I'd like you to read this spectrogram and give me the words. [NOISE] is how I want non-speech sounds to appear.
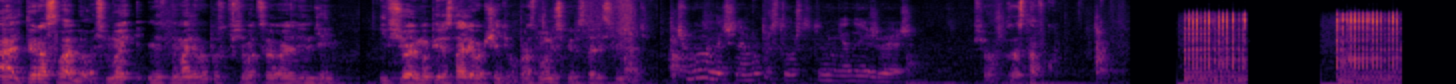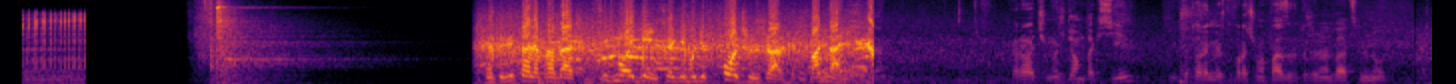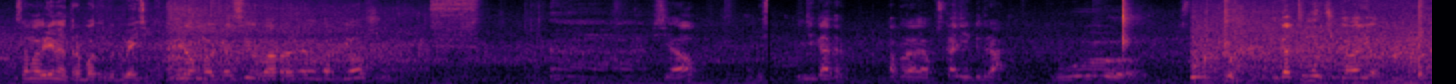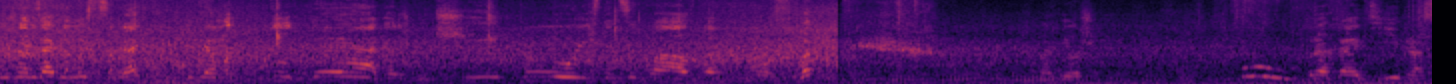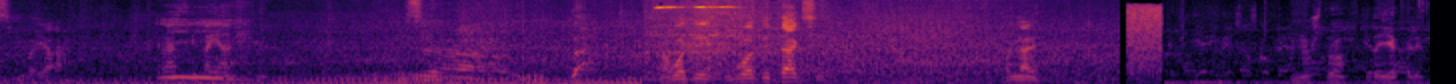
Аль, ты расслабилась. Мы не снимали выпуск всего целый один день. И все, и мы перестали вообще, типа, проснулись, перестали снимать. Почему мы начинаем утро с того, что ты на меня наезжаешь? Все, заставку. Это Виталя Production. Седьмой день. Сегодня будет очень жарко. Погнали. Короче, мы ждем такси, которое, между прочим, опаздывает уже на 20 минут. Самое время отработать бэкбейсик. Берем мою красивую воображаемую партнершу. А, Взял. Индикатор оп- опускания бедра. Вот. И как Тимурчик говорил, нужно обязательно мышцы собрать и прям вот туда бедрышком чипую станцевал паркос. Вот. Партнерша. Проходи, красивая. Красивая. Да. А вот и, вот и такси. Погнали. Ну что, доехали?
